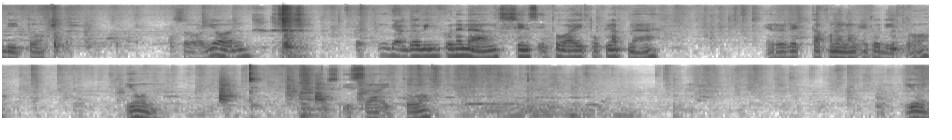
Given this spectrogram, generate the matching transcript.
dito. So, yon gagawin ko na lang since ito ay tuklap na irerekta ko na lang ito dito. Yun. Tapos isa ito. Yun.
